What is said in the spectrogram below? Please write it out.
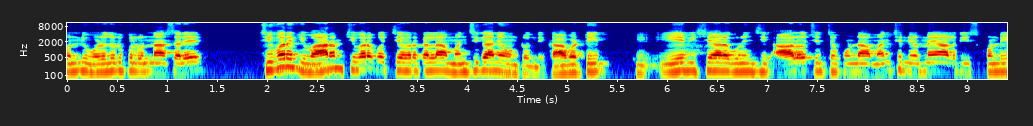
కొన్ని ఒడిదుడుకులు ఉన్నా సరే చివరికి వారం చివరకు వచ్చే వరకల్లా మంచిగానే ఉంటుంది. కాబట్టి ఏ విషయాల గురించి ఆలోచించకుండా మంచి నిర్ణయాలు తీసుకోండి.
